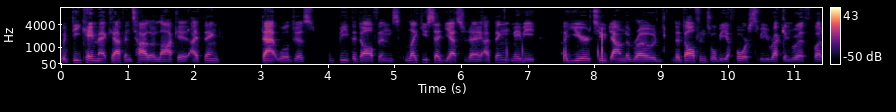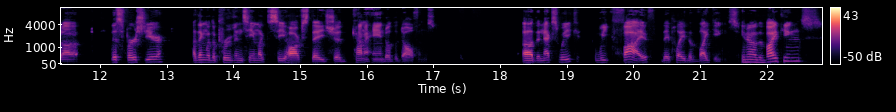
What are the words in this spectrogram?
With DK Metcalf and Tyler Lockett, I think that will just beat the Dolphins. Like you said yesterday, I think maybe a year or two down the road, the Dolphins will be a force to be reckoned with. But uh, this first year, I think with a proven team like the Seahawks, they should kind of handle the Dolphins. Uh, the next week, week five, they play the Vikings. You know, the Vikings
